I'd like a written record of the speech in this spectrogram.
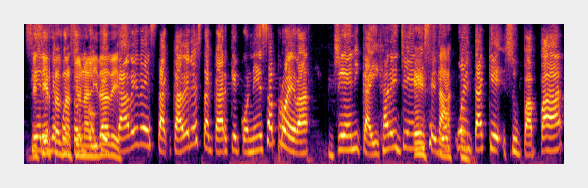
si De eres ciertas Puerto Rico, que nacionalidades. cabe, desta- cabe destacar que con esa prueba, Jenica, hija de Jenny, se dio cuenta que su papá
